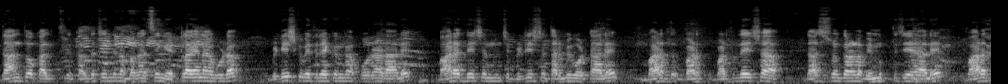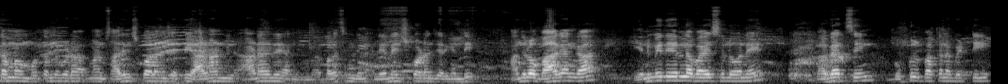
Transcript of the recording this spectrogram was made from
దాంతో కల్- కలత చెందిన భగత్ సింగ్ ఎట్లా అయినా కూడా బ్రిటిష్కు వ్యతిరేకంగా పోరాడాలి. భారతదేశం నుంచి బ్రిటిష్ని తరిమి కొట్టాలి భారత భారత భారతదేశ దాసశంకరాల విముక్తి చేయాలి. భారతమ్మ మొత్తం కూడా మనం సాధించుకోవాలని చెప్పి ఆడని ఆడని భగత్ సింగ్ నిర్ణయించుకోవడం జరిగింది. అందులో భాగంగా ఎనిమిదేళ్ళ వయసులోనే భగత్ సింగ్ బుక్కులు పక్కన పెట్టి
